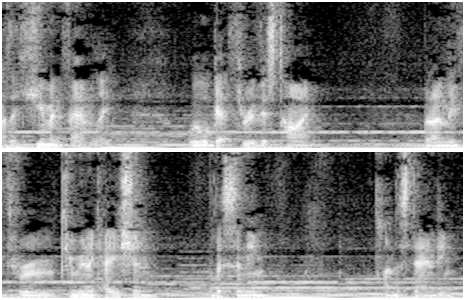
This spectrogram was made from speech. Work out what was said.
as a human family, we will get through this time, but only through communication, listening, understanding,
